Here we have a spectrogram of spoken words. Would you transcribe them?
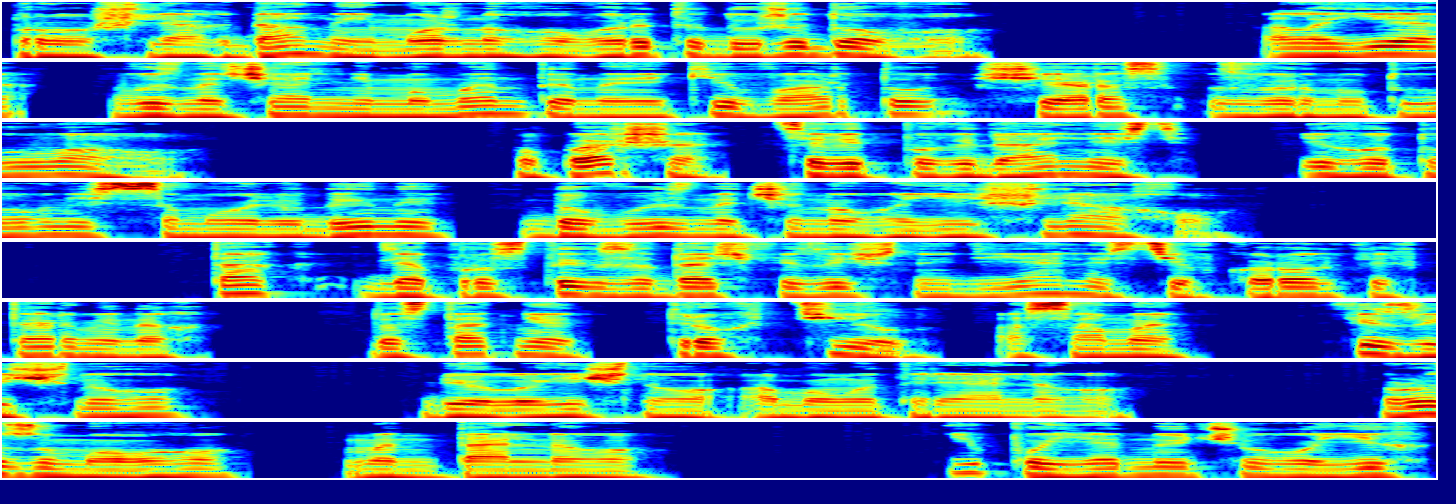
Про шлях даний можна говорити дуже довго. але є визначальні моменти, на які варто ще раз звернути увагу. По-перше, це відповідальність і готовність самої людини до визначеного їй шляху. Так, для простих задач фізичної діяльності в коротких термінах достатньо трьох тіл, а саме фізичного, біологічного або матеріального, розумового, ментального і поєднуючого їх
